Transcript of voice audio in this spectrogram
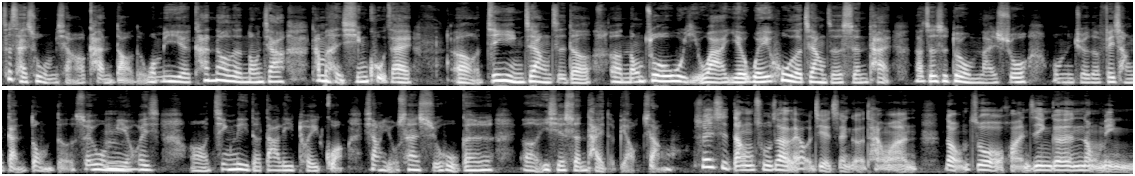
这才是我们想要看到的。我们也看到了农家他们很辛苦在。呃，经营这样子的呃农作物以外，也维护了这样子的生态。那这是对我们来说，我们觉得非常感动的。所以，我们也会、嗯、呃尽力的大力推广，像友善石虎跟呃一些生态的表彰。所以是当初在了解整个台湾农作环境跟农民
